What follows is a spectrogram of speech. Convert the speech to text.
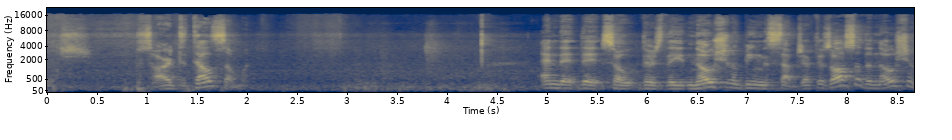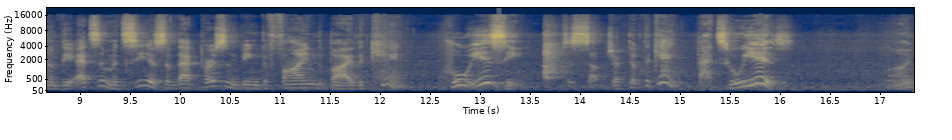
which is hard to tell someone. And the, the, so there's the notion of being the subject. There's also the notion of the etzem mitzias of that person being defined by the king. Who is he? He's a subject of the king. That's who he is. Right?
